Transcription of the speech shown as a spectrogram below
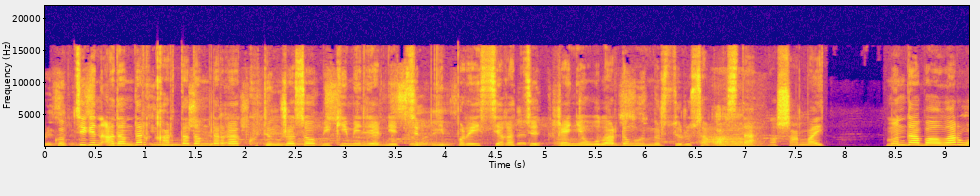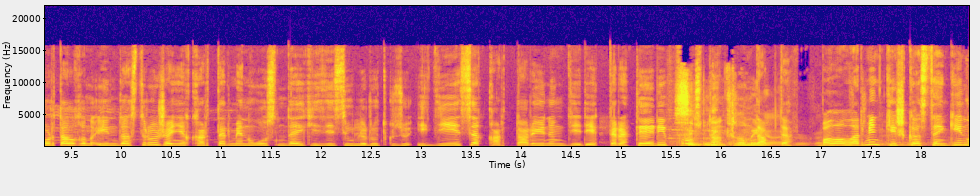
көптеген адамдар қарт адамдарға күтім жасау мекемелеріне түсіп депрессияға түседі және олардың өмір сүру сапасы да нашарлайды мұнда балалар орталығын ұйымдастыру және қарттармен осындай кездесулер өткізу идеясы қарттар үйінің директоры терри фросттан туындапты. балалармен кешкі астан кейін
